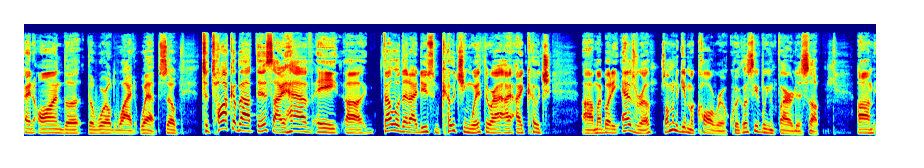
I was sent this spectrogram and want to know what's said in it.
and on the the World Wide Web. So to talk about this, I have a uh, fellow that I do some coaching with, or I, I coach uh, my buddy Ezra. So I'm going to give him a call real quick. Let's see if we can fire this up. Um,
